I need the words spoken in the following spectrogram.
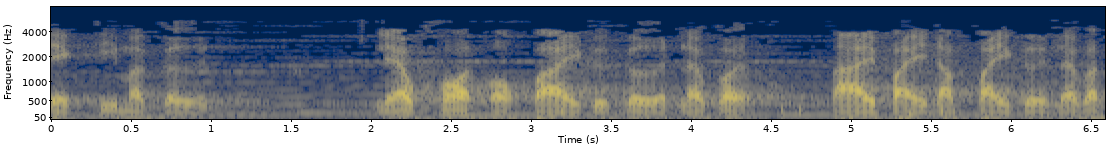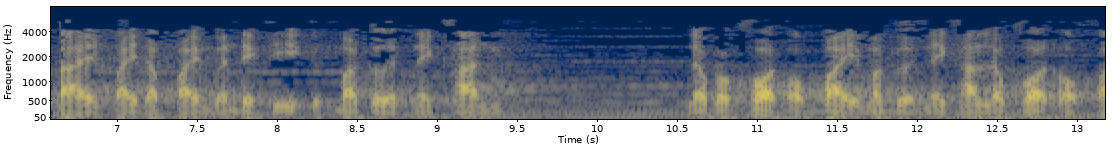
เด็กที่มาเกิด แล้วคลอดออกไปคือเกิดแล้วก็ ตายไปดับไปเกิดแล้วก็ตายไปดับไปเหมือนเด็กที่มาเกิดในครรภ์แล้วก็คลอดออกไปมาเกิดในคันแล้วคลอดออกไป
